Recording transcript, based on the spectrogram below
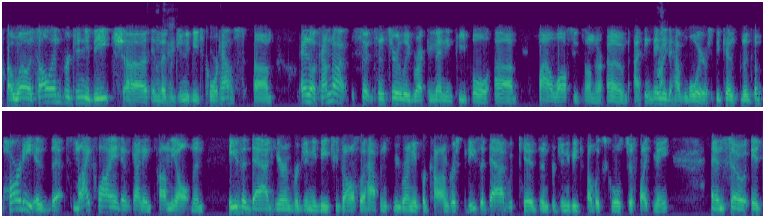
Uh, well, it's all in Virginia Beach, uh, in okay. the Virginia Beach courthouse. Um, and look, I'm not sincerely recommending people. File lawsuits on their own. I think they right. need to have lawyers because the, the party is this. My client is a guy named Tommy Altman. He's a dad here in Virginia Beach. He also happens to be running for Congress, but he's a dad with kids in Virginia Beach public schools, just like me. And so it's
